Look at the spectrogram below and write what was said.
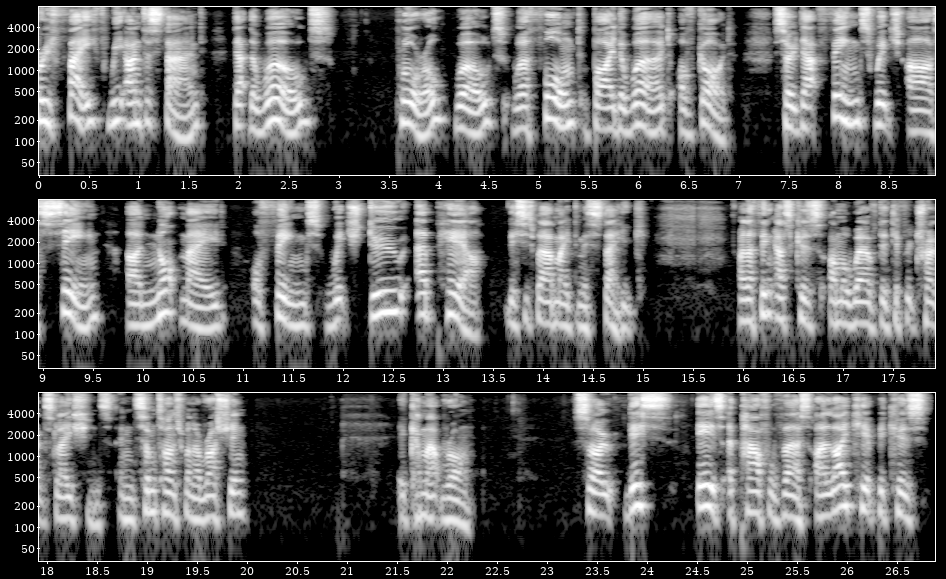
through faith we understand that the worlds plural, worlds, were formed by the word of God, so that things which are seen are not made of things which do appear. This is where I made the mistake. And I think that's because I'm aware of the different translations. And sometimes when I rush in, it come out wrong. So this is a powerful verse. I like it because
